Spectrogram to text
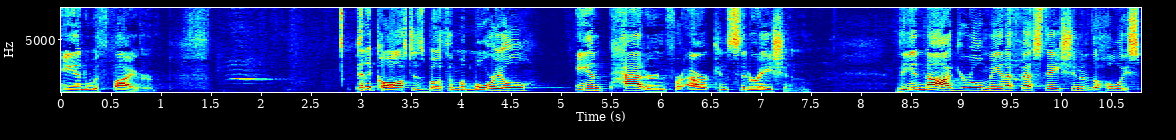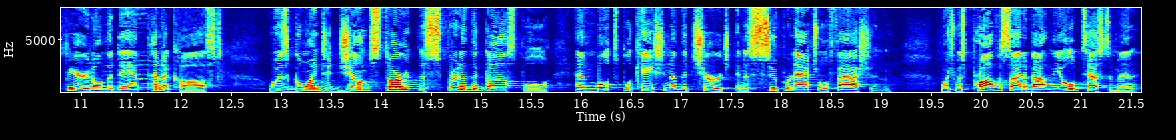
and with fire. Pentecost is both a memorial and pattern for our consideration. The inaugural manifestation of the Holy Spirit on the day of Pentecost was going to jumpstart the spread of the gospel and multiplication of the church in a supernatural fashion, which was prophesied about in the Old Testament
